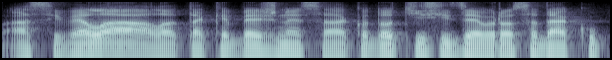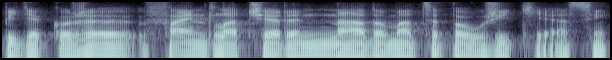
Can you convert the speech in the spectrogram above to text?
asi veľa, ale také bežné sa ako do 1000 eur sa dá kúpiť akože fajn tlačiareň na domáce použitie asi.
